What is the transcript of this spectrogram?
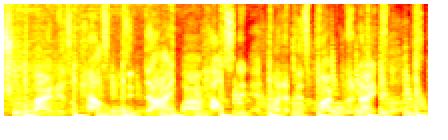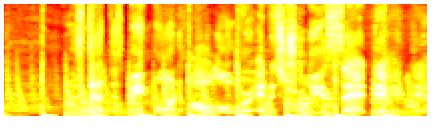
true. Pioneers of house music died while housing at one of his popular nightclubs. His death is being mourned all over, and it's truly a sad day.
